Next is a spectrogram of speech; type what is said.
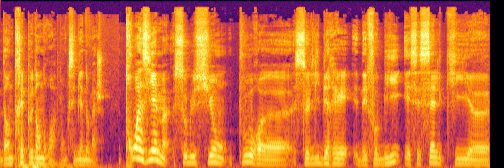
dans très peu d'endroits, donc c'est bien dommage. Troisième solution pour se libérer des phobies, et c'est celle qui, que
